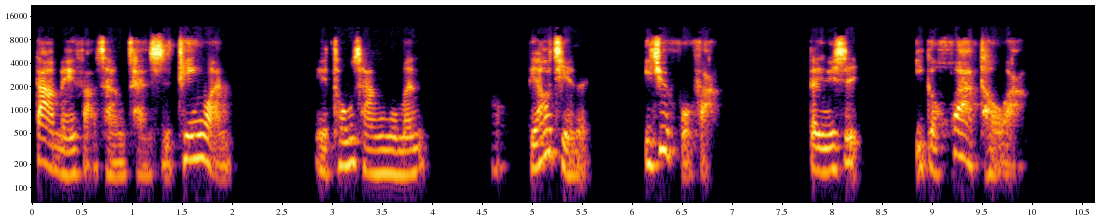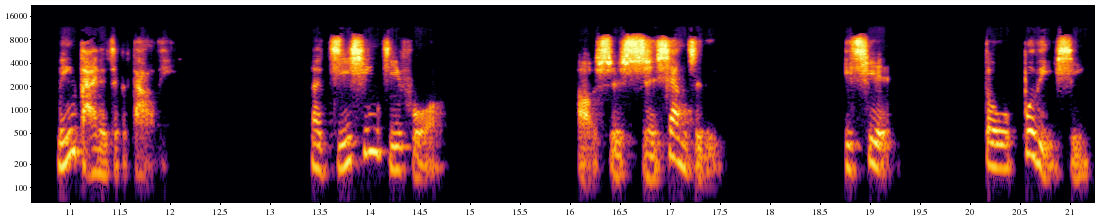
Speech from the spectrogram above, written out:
大美法常禅师听完，也通常我们了解了一句佛法，等于是一个话头啊。明白了这个道理，那即心即佛，啊，是实相之理，一切都不离心，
